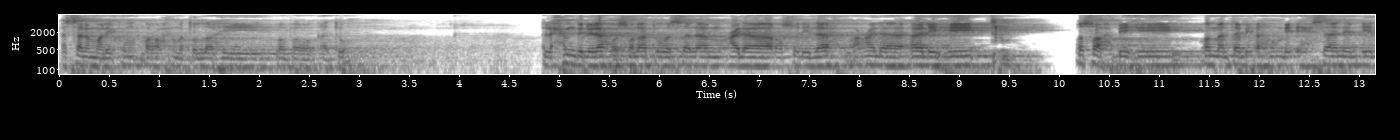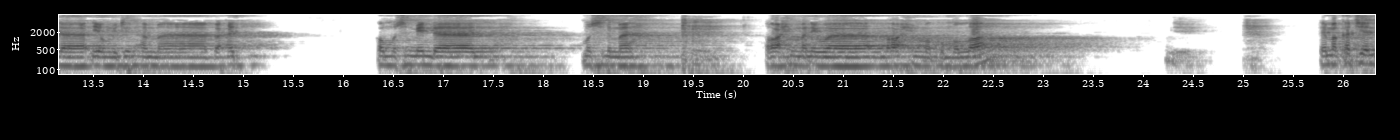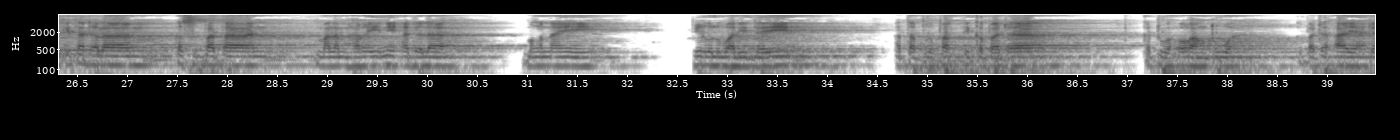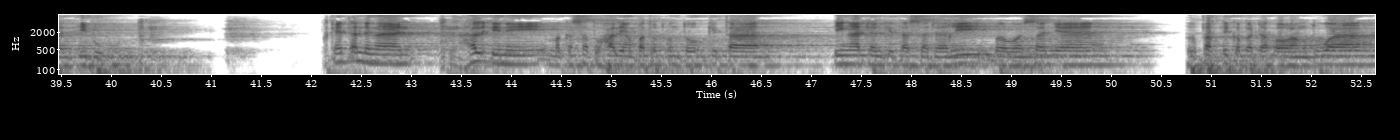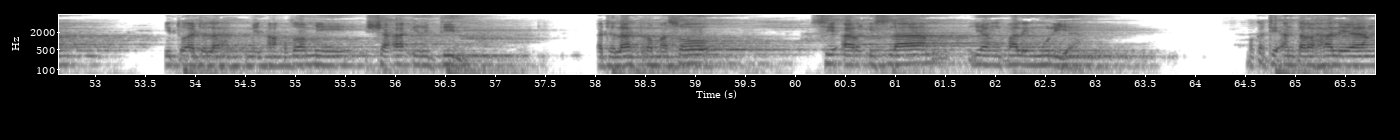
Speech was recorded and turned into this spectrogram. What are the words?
Assalamualaikum warahmatullahi wabarakatuh. Alhamdulillah wassalatu wassalam ala rasulillah wa ala alihi wa sahbihi wa man tabi'ahum bi ihsanin ila yaumidin amma ba'd. Kaum muslimin dan muslimah rahimani wa rahimakumullah. Tema kajian kita dalam kesempatan malam hari ini adalah mengenai birul walidain atau berbakti kepada kedua orang tua, kepada ayah dan ibu. Berkaitan dengan hal ini, maka satu hal yang patut untuk kita ingat dan kita sadari bahwasanya berbakti kepada orang tua itu adalah min a'zami sya'airidin adalah termasuk siar Islam yang paling mulia. Maka di antara hal yang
